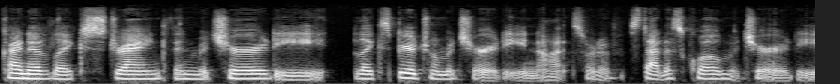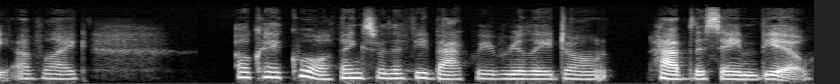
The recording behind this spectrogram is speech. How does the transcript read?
kind of like strength and maturity, like spiritual maturity, not sort of status quo maturity of like, okay, cool. Thanks for the feedback. We really don't have the same view.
